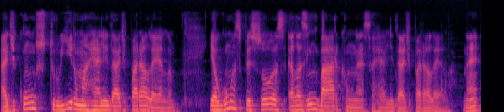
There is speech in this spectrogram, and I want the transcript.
a de construir uma realidade paralela. E algumas pessoas elas embarcam nessa realidade paralela, né?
